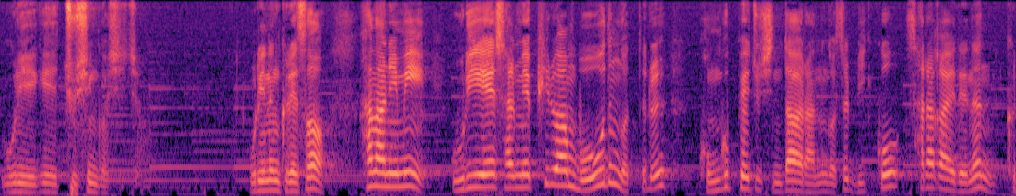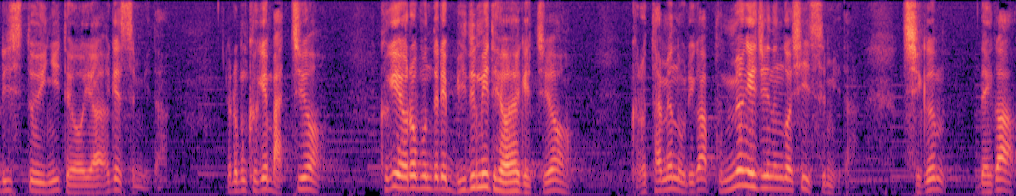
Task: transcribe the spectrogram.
우리에게 주신 것이죠. 우리는 그래서 하나님이 우리의 삶에 필요한 모든 것들을 공급해 주신다라는 것을 믿고 살아가야 되는 그리스도인이 되어야 하겠습니다. 여러분 그게 맞지요? 그게 여러분들의 믿음이 되어야겠지요. 그렇다면 우리가 분명해지는 것이 있습니다. 지금 내가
